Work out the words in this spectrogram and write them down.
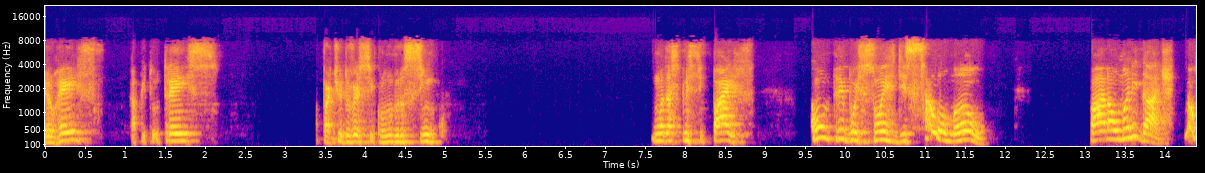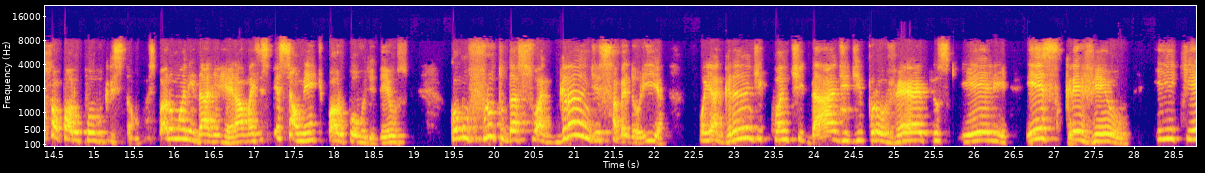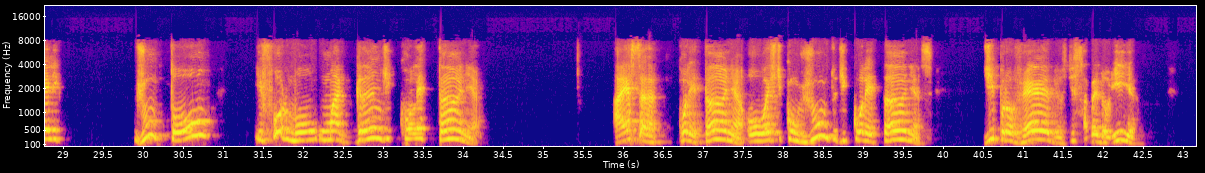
1 Reis, capítulo 3, a partir do versículo número 5. Uma das principais contribuições de Salomão para a humanidade, não só para o povo cristão, mas para a humanidade em geral, mas especialmente para o povo de Deus, como fruto da sua grande sabedoria, foi a grande quantidade de provérbios que ele escreveu e que ele juntou e formou uma grande coletânea. A essa coletânea, ou este conjunto de coletâneas, de provérbios, de sabedoria,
